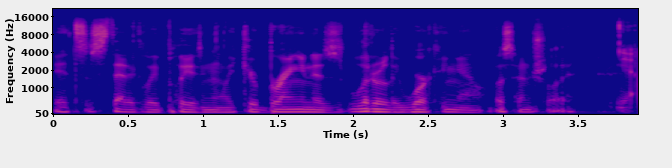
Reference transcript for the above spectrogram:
it's aesthetically pleasing. Like your brain is literally working out essentially. Yeah.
